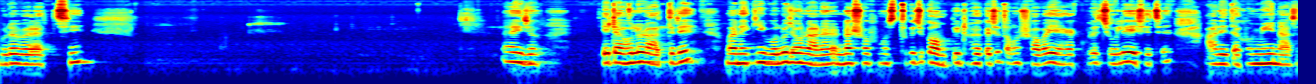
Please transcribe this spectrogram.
ঘুরে বেড়াচ্ছি। এই যে এটা হলো রাত্রে মানে কি বলব, যখন রান্না রান্না সমস্ত কিছু কমপ্লিট হয়ে গেছে, তখন সবাই এক এক করে চলে এসেছে। আর এই দেখো মেয়ে নাচ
